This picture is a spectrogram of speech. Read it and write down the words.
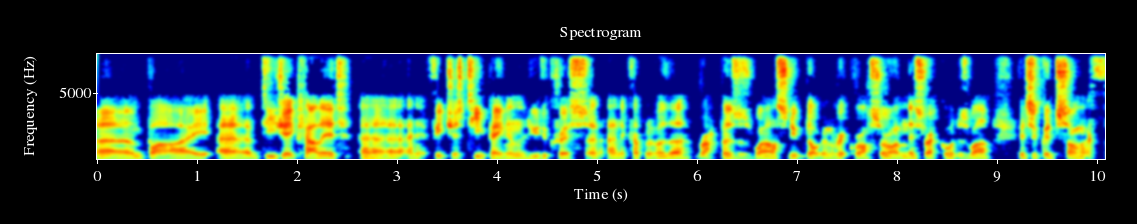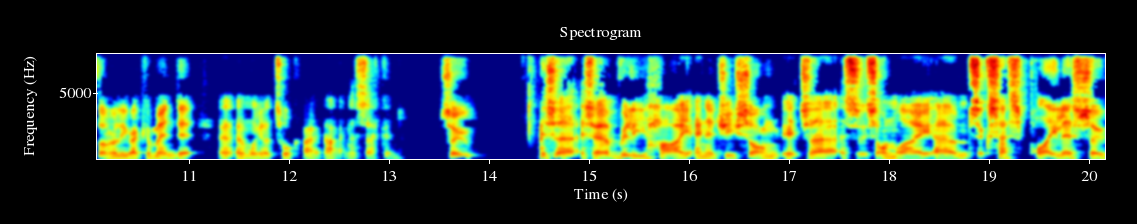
um, by uh, DJ Khaled, uh, and it features T Pain and Ludacris and, and, a couple of other rappers as well. Snoop Dogg and Rick Ross are on this record as well. It's a good song. I thoroughly recommend it, and we're going to talk about that in a second. So it's a it's a really high energy song. It's uh it's, it's on my um, success playlist, so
